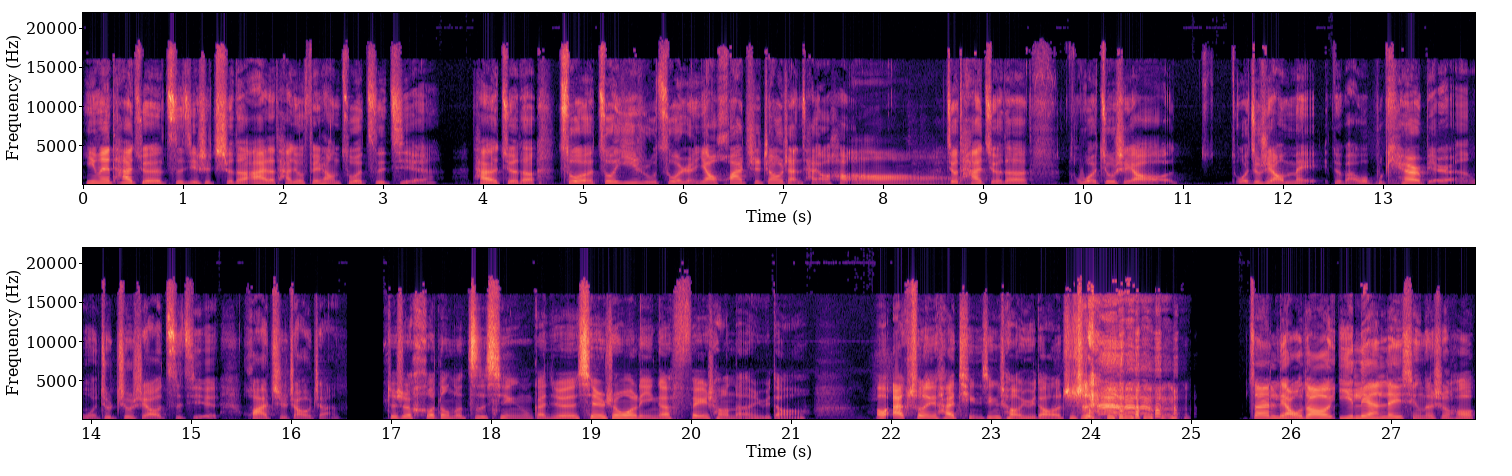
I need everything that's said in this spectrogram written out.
因为他觉得自己是值得爱的，他就非常做自己。他觉得做做一如做人，要花枝招展才要好。哦，就他觉得我就是要我就是要美，对吧？我不 care 别人，我就就是要自己花枝招展。这是何等的自信！我感觉现实生活里应该非常难遇到。哦、a c t u a l l y 还挺经常遇到的，只是 在聊到依恋类型的时候，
